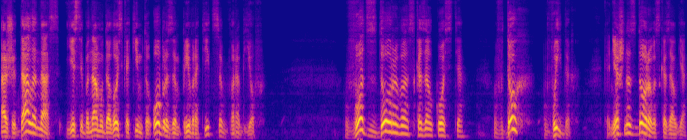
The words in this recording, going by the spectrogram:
ожидала нас, если бы нам удалось каким-то образом превратиться в воробьев. «Вот здорово!» — сказал Костя. «Вдох, выдох». «Конечно, здорово!» — сказал я.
